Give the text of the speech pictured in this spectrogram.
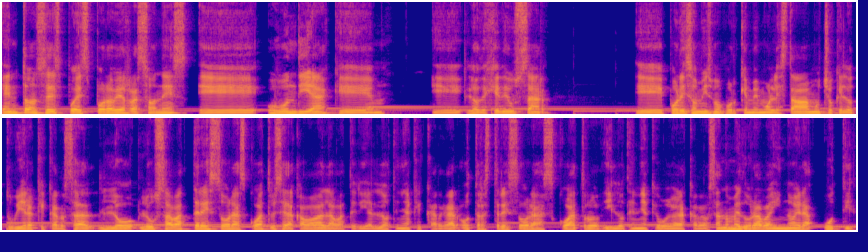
Entonces, pues por obvias razones, eh, hubo un día que eh, lo dejé de usar eh, por eso mismo, porque me molestaba mucho que lo tuviera que cargar. O sea, lo, usaba tres horas, cuatro y se le acababa la batería. Lo tenía que cargar otras tres horas, cuatro y lo tenía que volver a cargar. O sea, no me duraba y no era útil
